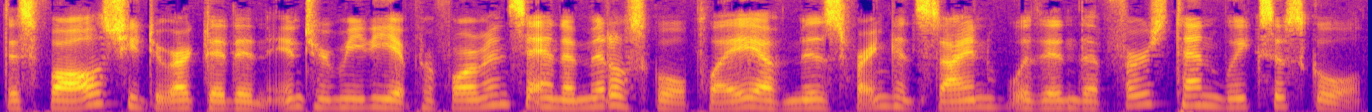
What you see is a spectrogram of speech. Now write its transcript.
This fall, she directed an intermediate performance and a middle school play of Ms. Frankenstein within the first 10 weeks of school.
